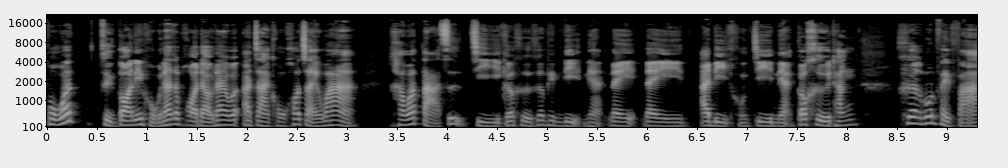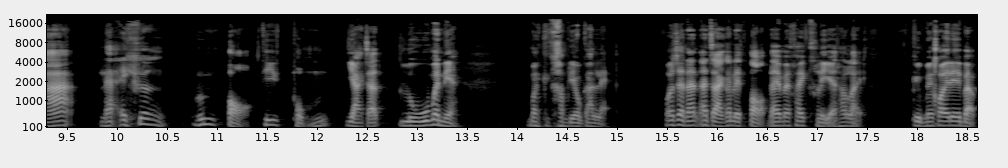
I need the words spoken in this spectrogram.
ผมว่าถึงตอนนี้ผมน่าจะพอเดาได้ว่าอาจารย์คงเข้าใจว่า คำว่าตาซื่อจีก็คือเครื่องพิมพ์ดีดเนี่ยในในอดีตของจีนเนี่ยก็คือทั้งเครื่องรุ่นไฟฟ้า และไอ้เครื่องรุ่นตอกที่ผมอยากจะรู้มันเนี่ย มันคือคำเดียวกันแหละ เพราะฉะนั้นอาจารย์ก็เลยตอบได้ไม่ค่อยเคลียร์เท่าไหร่ คือไม่ค่อยได้แบบ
